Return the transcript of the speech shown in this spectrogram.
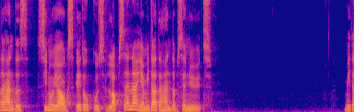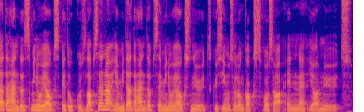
tähendas sinu jaoks edukus lapsena ja mida tähendab see nüüd? mida tähendas minu jaoks edukus lapsena ja mida tähendab see minu jaoks nüüd? küsimusel on kaks osa, enne ja nüüd.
